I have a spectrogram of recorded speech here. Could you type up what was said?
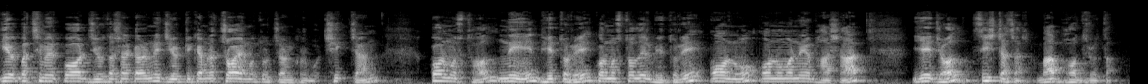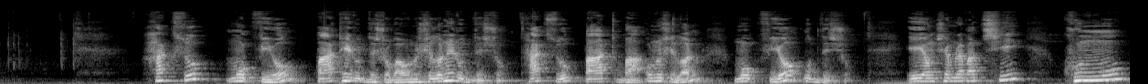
গিয়ক বাচ্ছিমের পর জিওত আসার কারণে জিওটিকে আমরা চয়ের মতো উচ্চারণ করব। ছিকচাং কর্মস্থল নে ভেতরে, কর্মস্থলের ভেতরে অন অনমানে ভাষা ইয়ে জল, শিষ্টাচার বা ভদ্রতা। হাকসুপ মুকফিও পাঠের উদ্দেশ্য বা অনুশীলনের উদ্দেশ্য। হাকসুপ পাঠ বা অনুশীলন মুকফিও উদ্দেশ্য। এই অংশে আমরা পাচ্ছি খুনমু,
